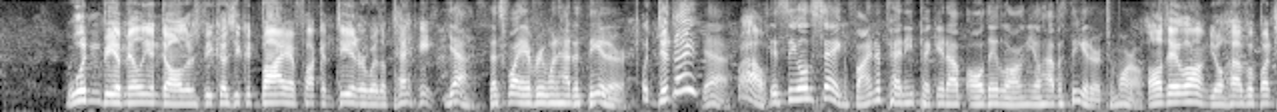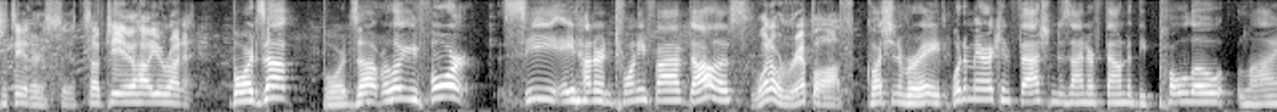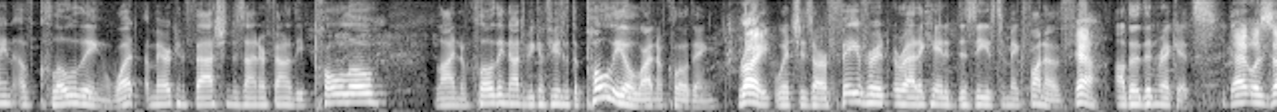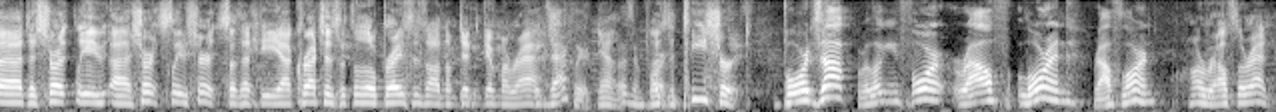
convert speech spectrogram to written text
wouldn't be a million dollars because you could buy a fucking theater with a penny. Yeah, that's why everyone had a theater. Oh, did they? Yeah. Wow. It's the old saying: find a penny, pick it up all day long, you'll have a theater tomorrow. All day long, you'll have a bunch of theaters. It's up to you how you run it. Boards up, boards up. We're looking for C, eight hundred and twenty-five dollars. What a ripoff. Question number eight. What American fashion designer founded the Polo line of clothing? What American fashion designer founded the Polo line of clothing? Not to be confused with the polio line of clothing, Right. which is our favorite eradicated disease to make fun of, Yeah. other than rickets. That was uh, the short sleeve, uh, short sleeve shirt, so that the uh, crutches with the little braces on them didn't give him a rash. Exactly. Yeah. That was That was important. the T-shirt. Boards up. We're looking for Ralph Lauren. Ralph Lauren. Or Ralph Lauren.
